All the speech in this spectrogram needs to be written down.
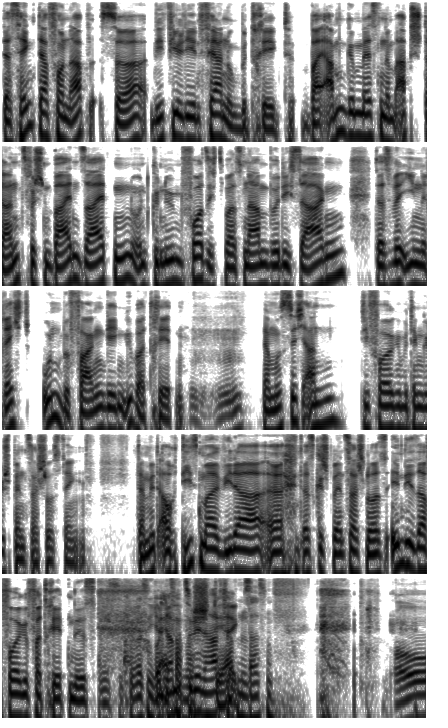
Das hängt davon ab, Sir, wie viel die Entfernung beträgt. Bei angemessenem Abstand zwischen beiden Seiten und genügend Vorsichtsmaßnahmen würde ich sagen, dass wir ihnen recht unbefangen gegenübertreten. Mhm. Da musste ich an die Folge mit dem Gespensterschloss denken. Damit auch diesmal wieder äh, das Gespensterschloss in dieser Folge vertreten ist. Können wir es nicht Und einfach zu den sterben Hardfacts. lassen? Oh,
